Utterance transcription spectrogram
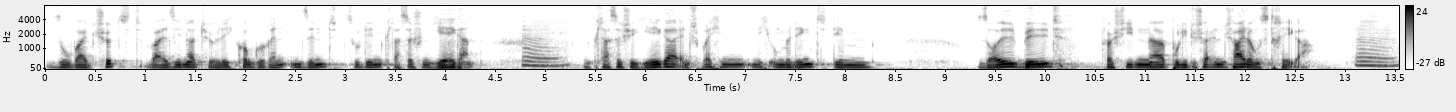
so weit schützt, weil sie natürlich Konkurrenten sind zu den klassischen Jägern. Und klassische Jäger entsprechen nicht unbedingt dem Sollbild verschiedener politischer Entscheidungsträger. Mhm.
